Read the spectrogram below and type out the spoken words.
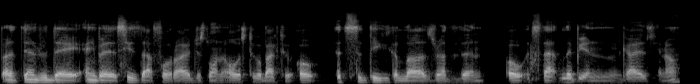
But at the end of the day, anybody that sees that photo, I just want always to go back to, oh, it's Sadiq Gallaz rather than, oh, it's that Libyan guys, you know?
